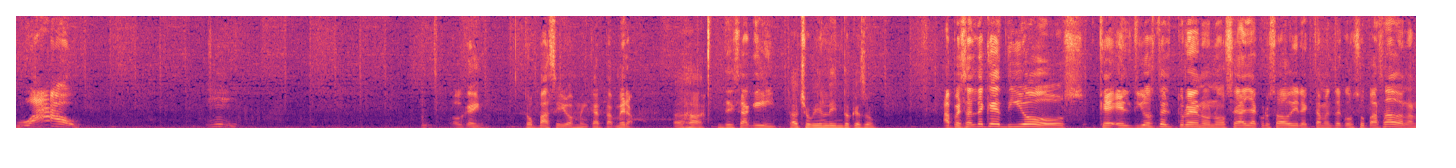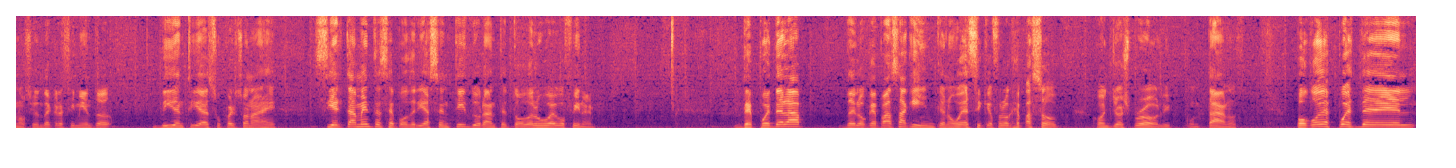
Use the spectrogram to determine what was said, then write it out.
¡Wow! Mm. Ok, estos vacíos me encantan. Mira, Ajá. dice aquí, Tacho, bien lindos que son. A pesar de que Dios, que el Dios del trueno no se haya cruzado directamente con su pasado, la noción de crecimiento de identidad de su personaje ciertamente se podría sentir durante todo el juego final. Después de la de lo que pasa aquí, que no voy a decir qué fue lo que pasó con Josh Brolin, con Thanos, poco después del,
